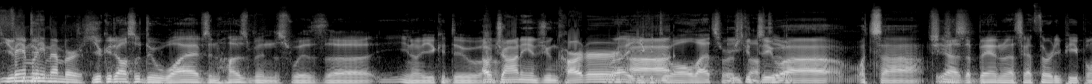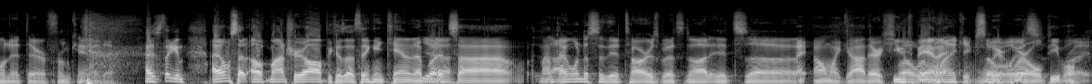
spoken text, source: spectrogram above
you could family do- members. You could also do wives and husbands with, uh, you know, you could do. oh, um, Johnny and June Carter. Right, you uh, could do all that sort of stuff. You could do too. uh, what's uh? yeah, the band that's got 30 people in it there from Canada. I was thinking. I almost said of Montreal because I was thinking Canada, but it's uh not. I that, want to say the Atars, but it's not. It's. Uh, I- oh my God, they're a huge Well, we're band. blanking, so we're, we're old people. right.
